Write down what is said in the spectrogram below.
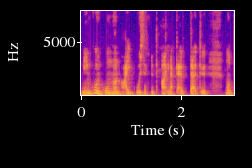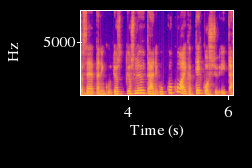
niin kuin kunnon aikuiset nyt aina käyttäytyy. Mutta se, että niin kuin, jos, jos löytää niin kuin koko aika tekosyitä,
